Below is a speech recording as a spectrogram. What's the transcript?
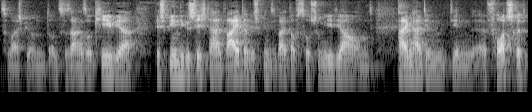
zum Beispiel und, und zu sagen so, okay, wir, wir spielen die Geschichte halt weiter, wir spielen sie weiter auf Social Media und zeigen halt den, den äh, Fortschritt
